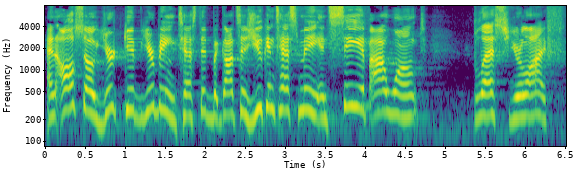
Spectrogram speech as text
And also, you're, you're being tested, but God says, You can test me and see if I won't bless your life.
